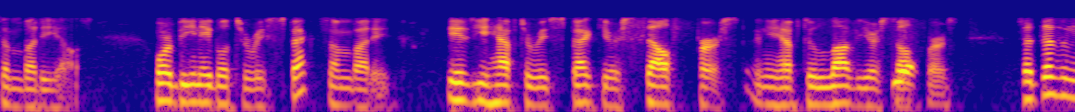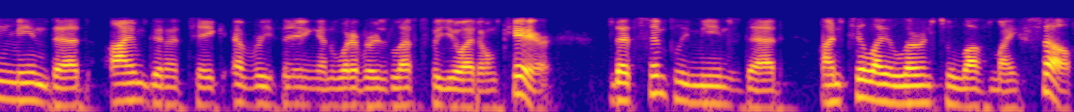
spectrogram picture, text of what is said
somebody else or being able to respect somebody is you have to respect yourself first and you have to love yourself first. That doesn't mean that I'm going to take everything and whatever is left for you, I don't care. That simply means that until I learn to love myself,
